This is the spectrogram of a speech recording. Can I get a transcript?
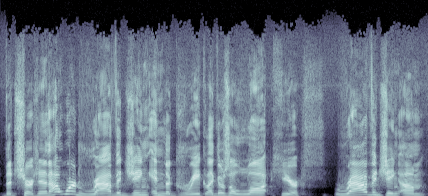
the church. And that word ravaging in the Greek, like there's a lot here ravaging. Um,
